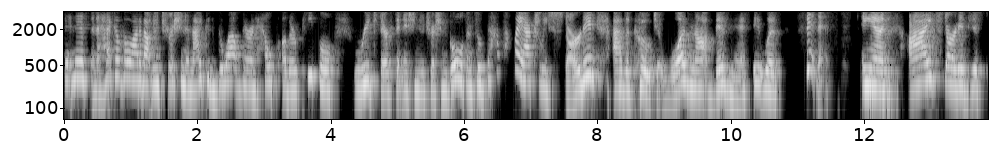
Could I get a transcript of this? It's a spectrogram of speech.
fitness and a heck of a lot about nutrition. And I could go out there and help other people reach their fitness and nutrition goals. And so that's how I actually started as a coach. It was not business. It was fitness. And mm-hmm. I started just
